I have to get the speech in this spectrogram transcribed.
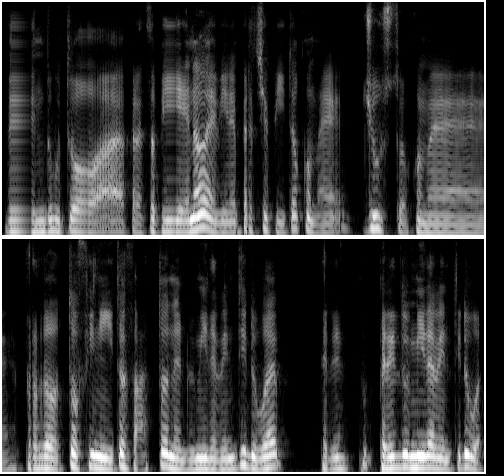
venduto a prezzo pieno e viene percepito come giusto, come prodotto finito e fatto nel 2022 per il, per il 2022.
